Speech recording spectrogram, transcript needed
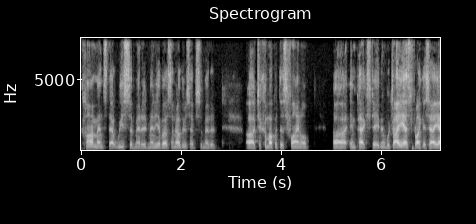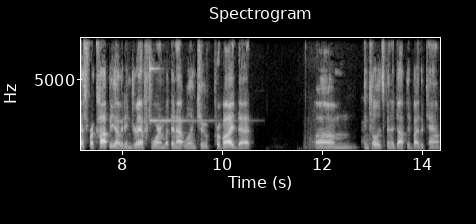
comments that we submitted, many of us and others have submitted, uh, to come up with this final uh, impact statement, which I asked for, like I said, I asked for a copy of it in draft form, but they're not willing to provide that um, until it's been adopted by the town.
